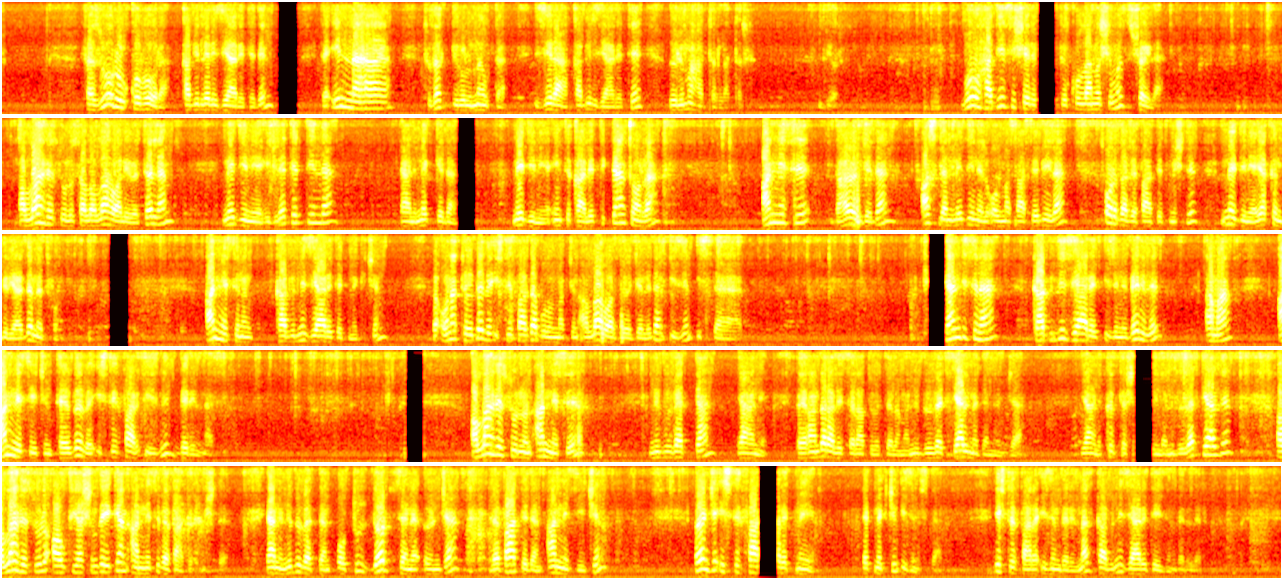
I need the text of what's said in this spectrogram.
fezurul kubura kabirleri ziyaret edin fe inneha tuzakkirul mevte zira kabir ziyareti ölümü hatırlatır diyor bu hadisi şerifi kullanışımız şöyle Allah Resulü sallallahu aleyhi ve sellem Medine'ye hicret ettiğinde yani Mekke'den Medine'ye intikal ettikten sonra annesi daha önceden aslen Medineli olması hasebiyle orada vefat etmişti. Medine'ye yakın bir yerde medfun. Annesinin kabrini ziyaret etmek için ve ona tövbe ve istiğfarda bulunmak için Allah Azze ve Celle'den izin ister. Kendisine kabrini ziyaret izni verilir ama annesi için tevbe ve istiğfar izni verilmez. Allah Resulü'nün annesi nübüvvetten yani Peygamber aleyhissalatü vesselama nübüvvet gelmeden önce yani 40 yaşında nübüvvet geldi. Allah Resulü 6 yaşındayken annesi vefat etmişti. Yani nübüvvetten 34 sene önce vefat eden annesi için önce istiğfar etmeyi etmek için izin ister. İstiğfara izin verilmez, kabrini ziyarete izin verilir.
